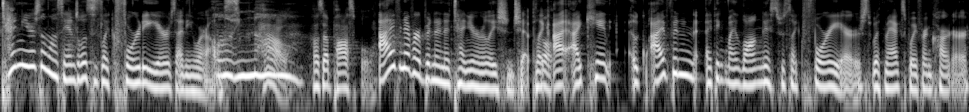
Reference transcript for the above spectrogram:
10 years in Los Angeles is like 40 years anywhere oh, else. Oh, I know. How? How's that possible? I've never been in a 10 year relationship. Like, Oh. I, I can't, I've been, I think my longest was like four years with my ex boyfriend, Carter.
